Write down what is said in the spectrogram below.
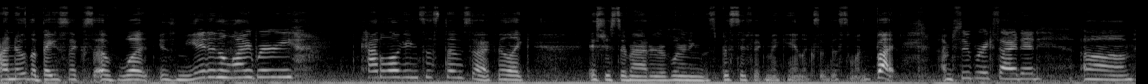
I know the basics of what is needed in a library cataloging system, so I feel like it's just a matter of learning the specific mechanics of this one. But I'm super excited. Um,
